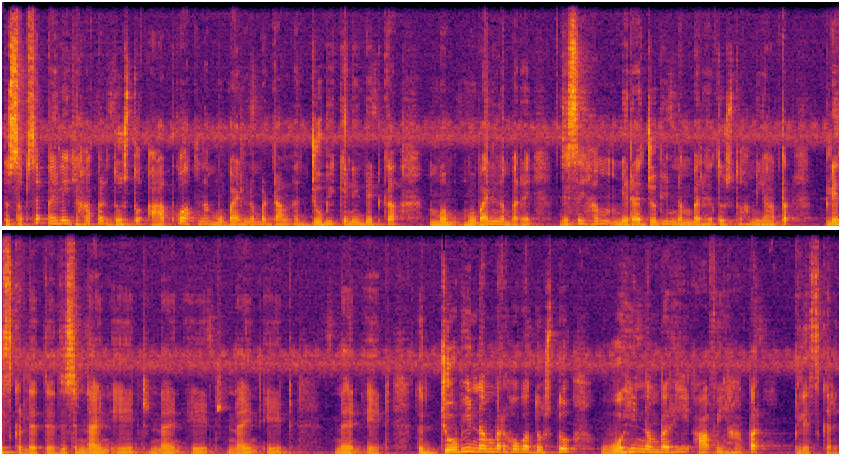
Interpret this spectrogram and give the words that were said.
तो सबसे पहले यहाँ पर दोस्तों आपको अपना मोबाइल नंबर डालना, जो भी कैंडिडेट का मोबाइल नंबर है, जैसे हम, मेरा जो भी नंबर है दोस्तों हम यहाँ पर प्लेस कर लेते हैं। जैसे nine eight nine eight nine eight nine eight तो जो भी नंबर होगा दोस्तों, वही नंबर ही आप यहाँ पर प्लेस करें।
